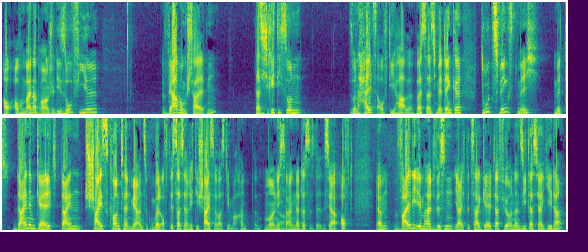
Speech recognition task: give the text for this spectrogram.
auch, auch in meiner Branche, die so viel Werbung schalten, dass ich richtig so ein so einen Hals auf die habe. Weißt du, dass ich mir denke, du zwingst mich mit deinem Geld deinen scheiß Content mir anzugucken, weil oft ist das ja richtig scheiße, was die machen. Da muss man nicht ja. sagen, ne? Das ist, das ist ja oft, ähm, weil die eben halt wissen, ja, ich bezahle Geld dafür und dann sieht das ja jeder.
